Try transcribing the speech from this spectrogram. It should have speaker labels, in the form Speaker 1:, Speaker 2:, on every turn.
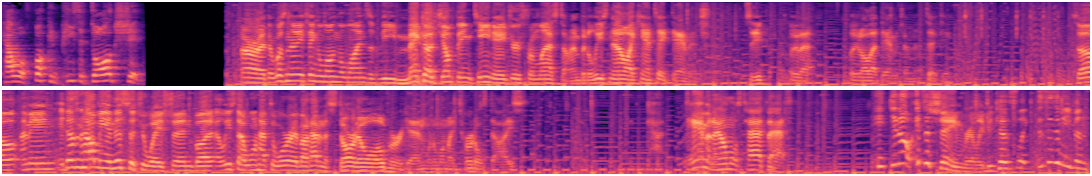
Speaker 1: How a fucking piece of dog shit.
Speaker 2: Alright, there wasn't anything along the lines of the mega jumping teenagers from last time, but at least now I can't take damage. See? Look at that. Look at all that damage I'm not taking. So, I mean, it doesn't help me in this situation, but at least I won't have to worry about having to start all over again when one of my turtles dies. God damn it, I almost had that! It, you know, it's a shame, really, because, like, this isn't even...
